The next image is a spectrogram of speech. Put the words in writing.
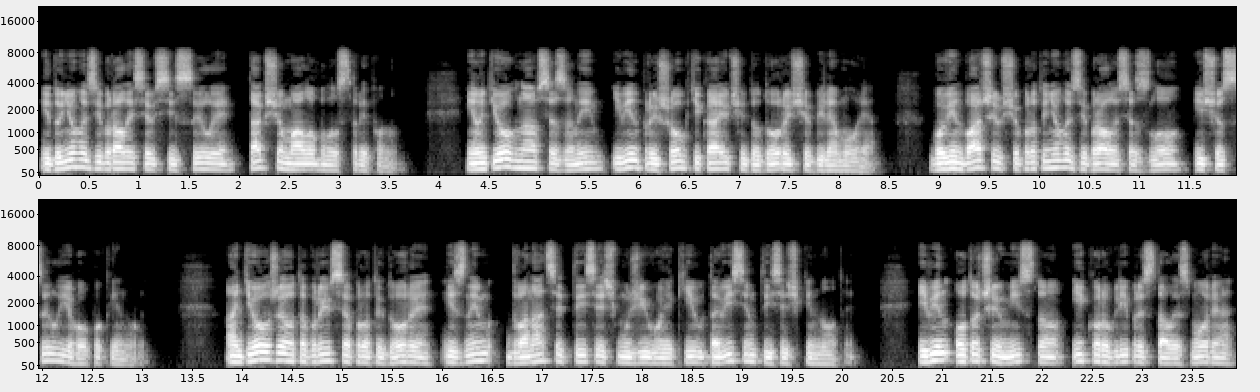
і до нього зібралися всі сили, так що мало було стрипано. І Антіох гнався за ним, і він прийшов, тікаючи до Дори, що біля моря, бо він бачив, що проти нього зібралося зло і що сили його покинули. Антіох же отобрився проти Дори, і з ним 12 тисяч мужів вояків та 8 тисяч кінноти. І він оточив місто, і кораблі пристали з моря,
